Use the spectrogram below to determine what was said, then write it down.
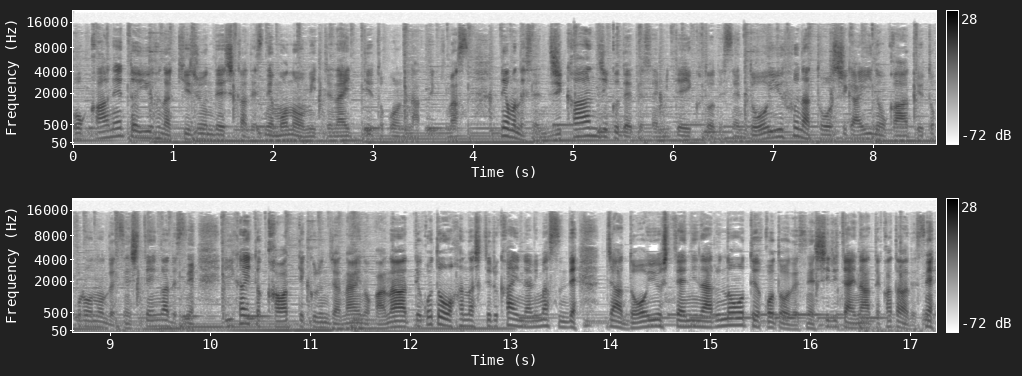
お金というふうな基準でしかですね、ものを見てないっていうところになってきます。でもですね、時間軸でですね、見ていくとですね、どういうふうな投資がいいのかっていうところのですね、視点がですね、意外と変わってくるんじゃないのかなってことをお話してる回になりますんで、じゃあどういう視点になるのっていうことをですね、知りたいなって方はですね、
